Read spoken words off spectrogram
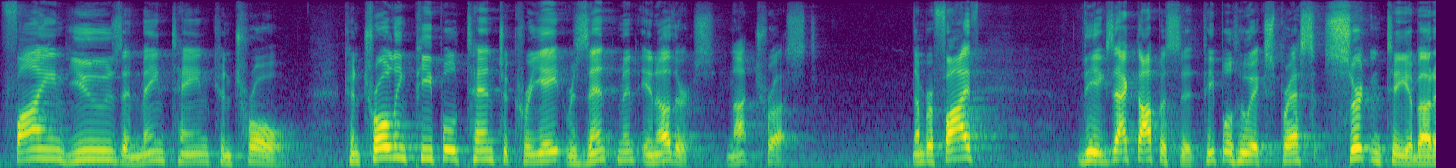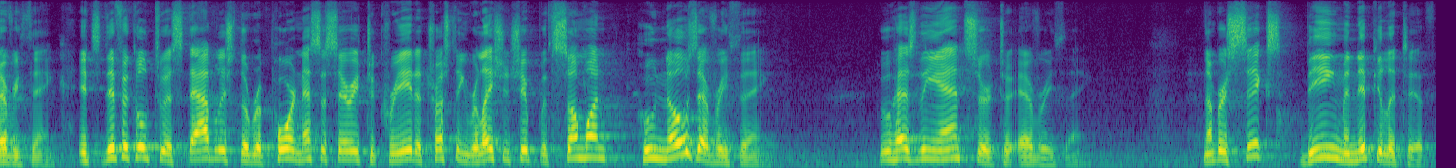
find, use, and maintain control. Controlling people tend to create resentment in others, not trust. Number five, the exact opposite, people who express certainty about everything. It's difficult to establish the rapport necessary to create a trusting relationship with someone who knows everything, who has the answer to everything. Number six, being manipulative.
